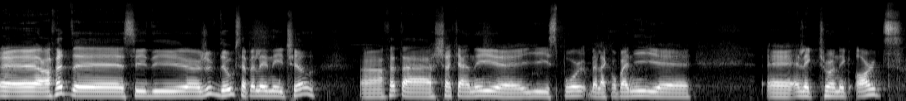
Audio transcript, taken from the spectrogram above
Euh, en fait, euh, c'est des- un jeu vidéo qui s'appelle NHL. En fait, à chaque année, euh, EA Sport, ben, la compagnie euh, euh, Electronic Arts,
